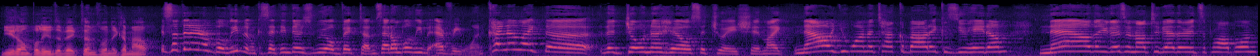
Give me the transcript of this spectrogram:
you don't believe the victims when they come out? it's not that I don't believe them because I think there's real victims. I don't believe everyone. Kind of like the the Jonah Hill situation. Like now you want to talk about it because you hate him. Now that you guys are not together, it's a problem.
